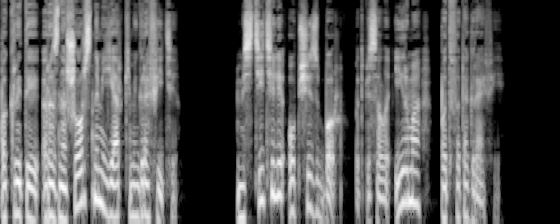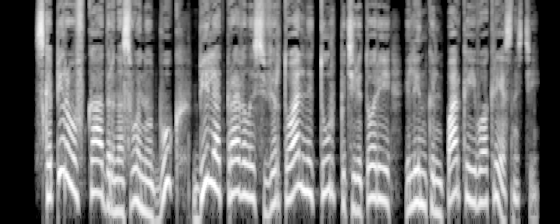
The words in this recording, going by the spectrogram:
покрытый разношерстными яркими граффити. «Мстители. Общий сбор», — подписала Ирма под фотографией. Скопировав кадр на свой ноутбук, Билли отправилась в виртуальный тур по территории Линкольн-парка и его окрестностей,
